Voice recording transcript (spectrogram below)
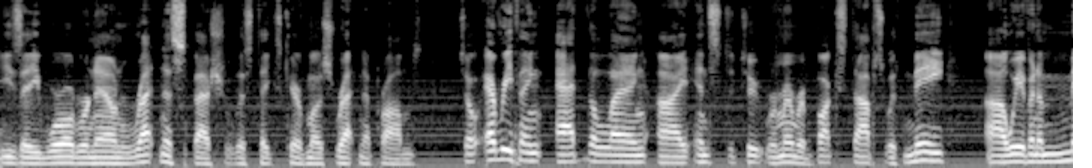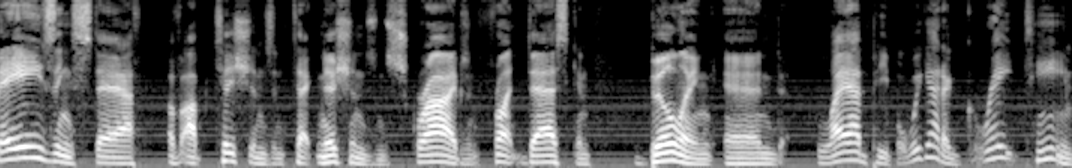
He's a world renowned retina specialist, takes care of most retina problems. So everything at the Lang Eye Institute. Remember, buck stops with me. Uh, we have an amazing staff of opticians and technicians and scribes and front desk and billing and lab people. We got a great team.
